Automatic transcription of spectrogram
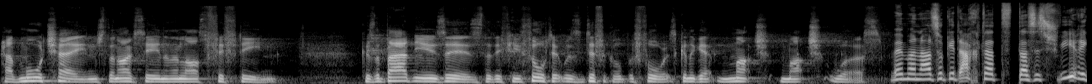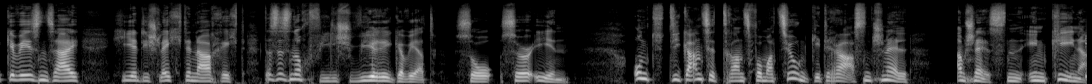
have more change than I've seen in the last 15. Because the bad news is that if you thought it was difficult before, it's going to get much, much worse. Wenn man also gedacht hat, dass es schwierig gewesen sei, hier die schlechte Nachricht, dass es noch viel schwieriger wird, so Sir Ian. Und die ganze Transformation geht rasend schnell, am schnellsten in China.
